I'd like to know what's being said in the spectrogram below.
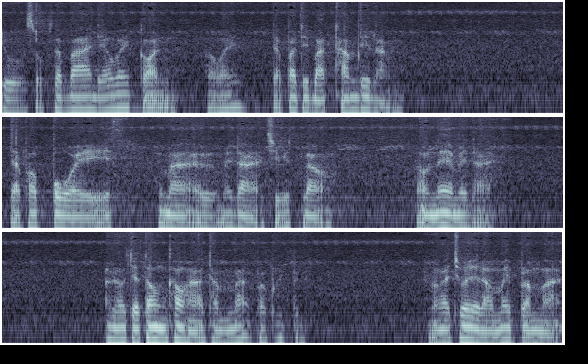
อยู่สุขสบายเดี๋ยวไว้ก่อนเอาไว้จะปฏิบัติธรรมที่หลัง แต่พอป่วยขึ้นมาเออไม่ได้ชีวิตเรา เราแน่ไม่ได้ เราจะต้องเข้าหาธรรมะประพฤติมันก็ช่วยเราไม่ประมาท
